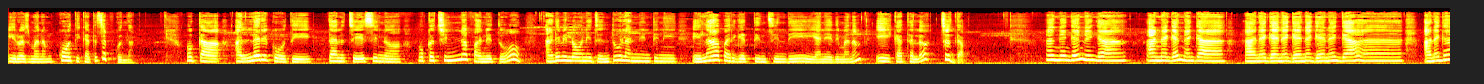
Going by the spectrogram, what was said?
ఈరోజు మనం కోతి కథ చెప్పుకుందాం. ఒక అల్లరి కోతి తను చేసిన ఒక చిన్న పనితో అడవిలోని జంతువులన్నింటినీ ఎలా పరిగెత్తించింది అనేది మనం ఈ కథలో చూద్దాం. అనగనగా అనగనగా అనగనగనగనగా అనగా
